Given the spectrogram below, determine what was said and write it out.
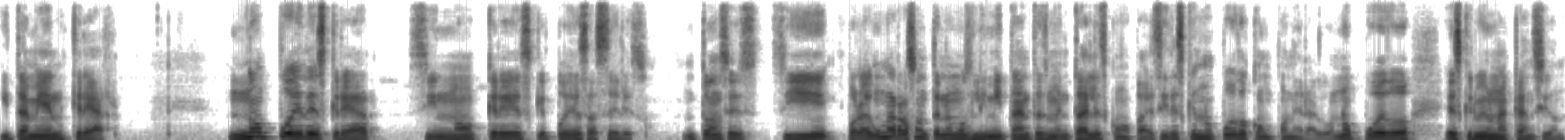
y también crear. No puedes crear si no crees que puedes hacer eso. Entonces, si por alguna razón tenemos limitantes mentales como para decir es que no puedo componer algo, no puedo escribir una canción,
